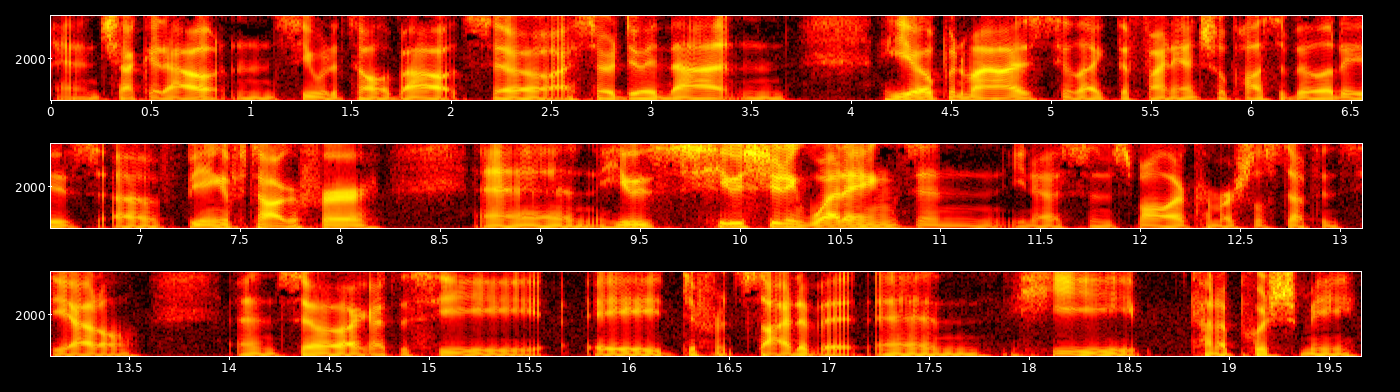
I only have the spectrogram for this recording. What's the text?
and check it out and see what it's all about. So i started doing that and he opened my eyes to like the financial possibilities of being a photographer. And he was he was shooting weddings and you know some smaller commercial stuff in seattle and so i got to see a different side of it. And he kind of pushed me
